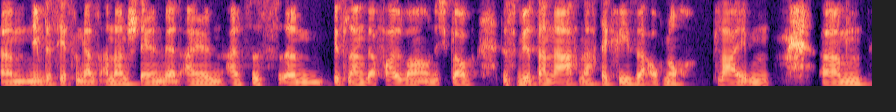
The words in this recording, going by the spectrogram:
ähm, nimmt es jetzt einen ganz anderen Stellenwert ein, als es ähm, bislang der Fall war. Und ich glaube, das wird danach, nach der Krise auch noch bleiben. Ähm,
